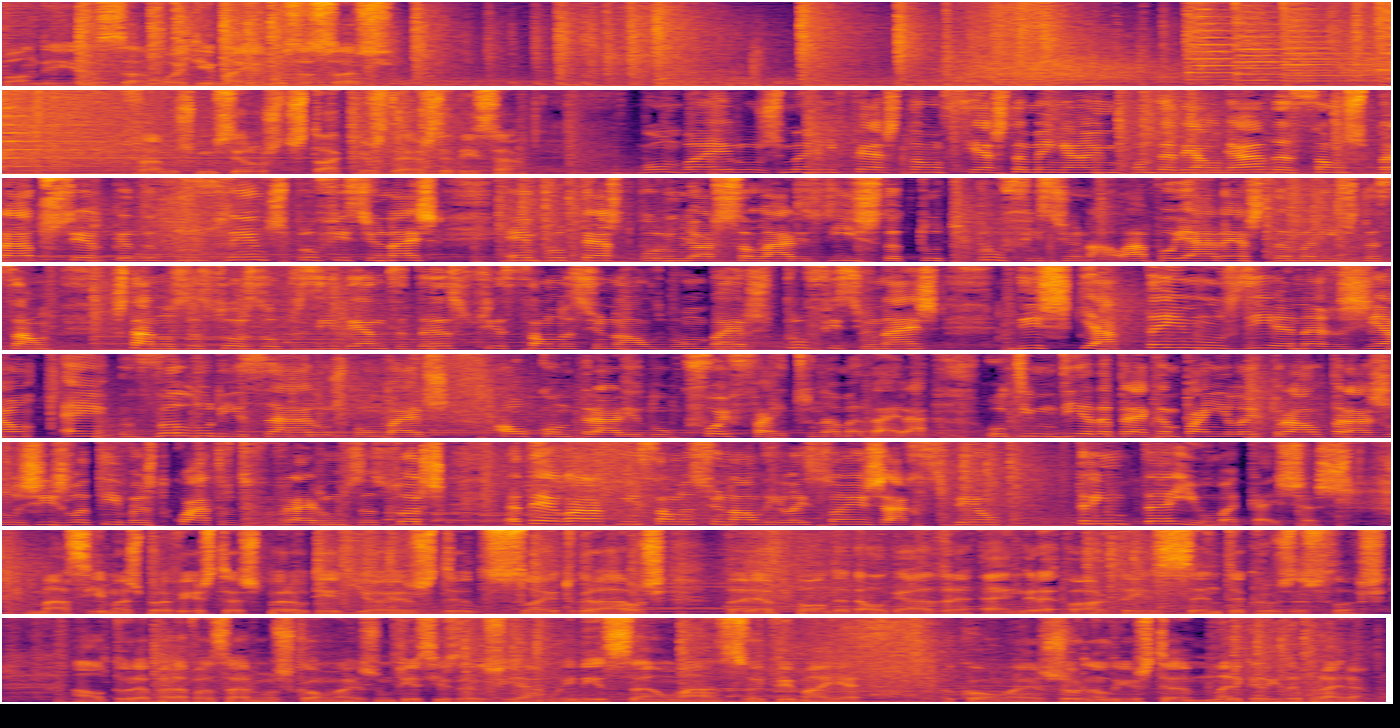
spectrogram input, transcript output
Bom dia, são 8 e meia nos Açores. Vamos conhecer os destaques desta edição. Bombeiros manifestam-se esta manhã em Ponta Delgada. São esperados cerca de 200 profissionais em protesto por melhores salários e estatuto profissional. A apoiar esta manifestação está nos Açores o presidente da Associação Nacional de Bombeiros Profissionais. Diz que há teimosia na região em valorizar os bombeiros, ao contrário do que foi feito na Madeira. Último dia da pré-campanha eleitoral para as legislativas de 4 de fevereiro nos Açores. Até agora, a Comissão Nacional de Eleições já recebeu 31 queixas. Máximas previstas para o dia de hoje de 18 graus para Ponta Delgada, Angra, Horta e Santa Cruz das Flores. A altura para avançarmos com as notícias da região. Edição às 8h30 com a jornalista Margarida Pereira.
